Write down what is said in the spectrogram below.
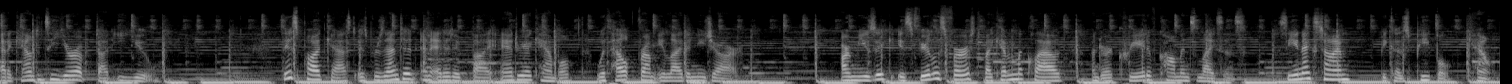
at accountancyeurope.eu. This podcast is presented and edited by Andrea Campbell with help from Elida Nijar. Our music is Fearless First by Kevin MacLeod under a Creative Commons license. See you next time, because people count.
